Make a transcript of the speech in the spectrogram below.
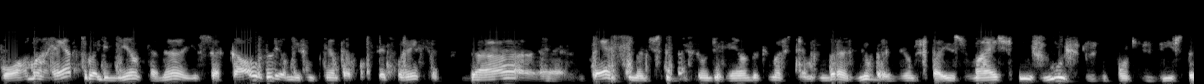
forma, retroalimenta, né, isso é causa e ao mesmo tempo é consequência da é, péssima distribuição de renda que nós temos no Brasil. O Brasil é um dos países mais injustos do ponto de vista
